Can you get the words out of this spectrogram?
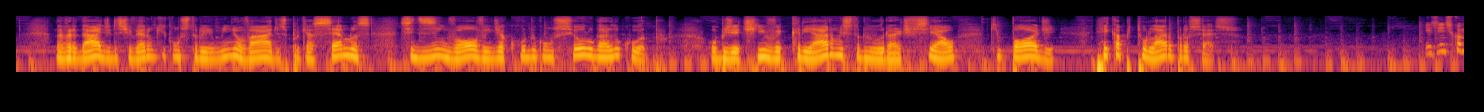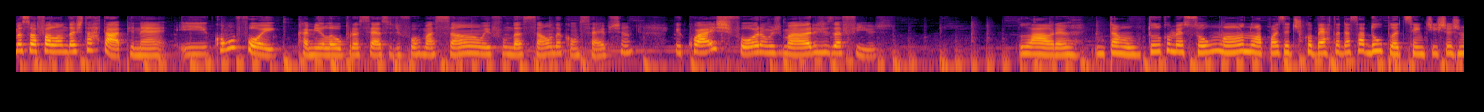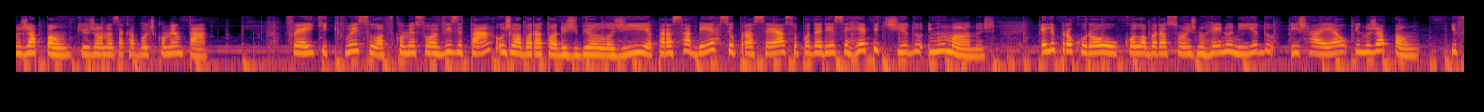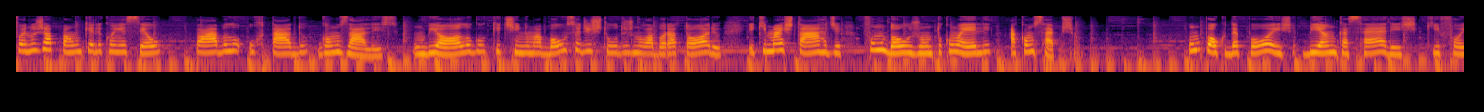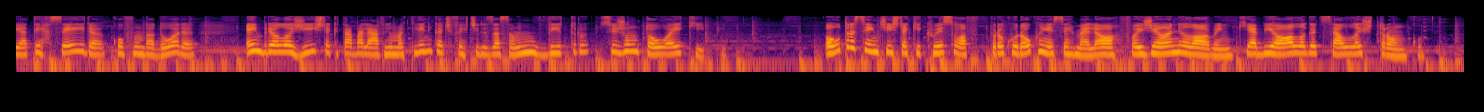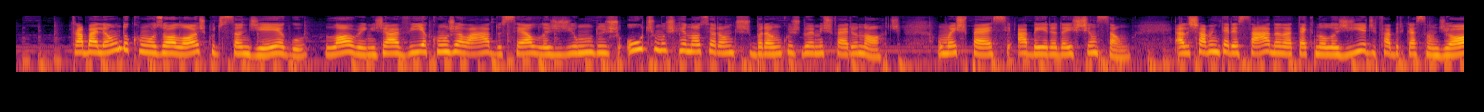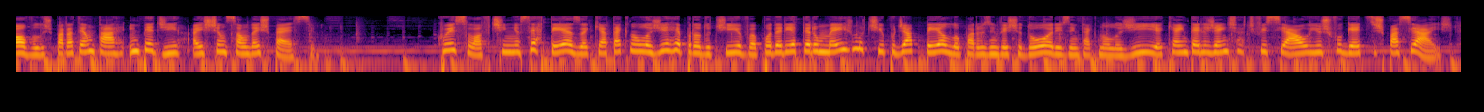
Na verdade, eles tiveram que construir mini-ovários porque as células se desenvolvem de acordo com o seu lugar do corpo. O objetivo é criar uma estrutura artificial que pode recapitular o processo. E a gente começou falando da startup, né? E como foi, Camila, o processo de formação e fundação da Conception? E quais foram os maiores desafios? Laura, então, tudo começou um ano após a descoberta dessa dupla de cientistas no Japão, que o Jonas acabou de comentar. Foi aí que Krisloff começou a visitar os laboratórios de biologia para saber se o processo poderia ser repetido em humanos. Ele procurou colaborações no Reino Unido, Israel e no Japão, e foi no Japão que ele conheceu Pablo Hurtado Gonzalez, um biólogo que tinha uma bolsa de estudos no laboratório e que mais tarde fundou junto com ele a Conception. Um pouco depois, Bianca Seres, que foi a terceira cofundadora, embriologista que trabalhava em uma clínica de fertilização in vitro, se juntou à equipe. Outra cientista que Krisloff procurou conhecer melhor foi Jeanne Lauren, que é bióloga de células tronco. Trabalhando com o zoológico de San Diego, Lauren já havia congelado células de um dos últimos rinocerontes brancos do hemisfério norte, uma espécie à beira da extinção. Ela estava interessada na tecnologia de fabricação de óvulos para tentar impedir a extinção da espécie. Krisloff tinha certeza que a tecnologia reprodutiva poderia ter o mesmo tipo de apelo para os investidores em tecnologia que a inteligência artificial e os foguetes espaciais.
